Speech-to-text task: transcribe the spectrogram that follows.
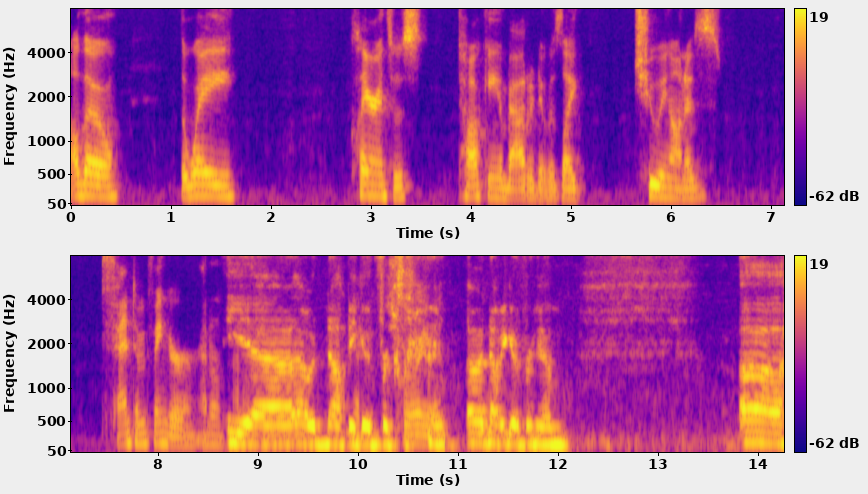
Although, the way Clarence was talking about it, it was like chewing on his phantom finger. I don't. I don't know. Yeah, that would not be Have good for destroy. Clarence. That would not be good for him. Uh,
